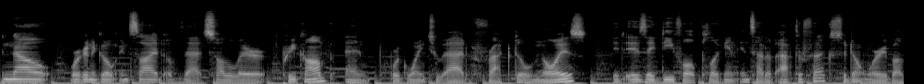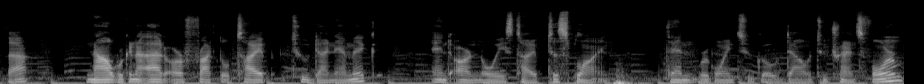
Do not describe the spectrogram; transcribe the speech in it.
And now we're going to go inside of that solid layer pre-comp and we're going to add fractal noise. It is a default plugin inside of After Effects, so don't worry about that. Now we're going to add our fractal type to dynamic and our noise type to spline. Then we're going to go down to transform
